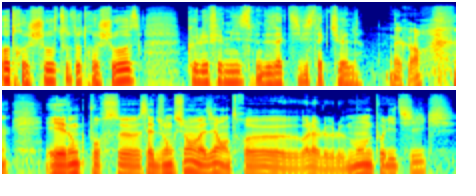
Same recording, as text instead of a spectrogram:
autre chose, tout autre chose que le féminisme des activistes actuels. D'accord. Et donc pour ce, cette jonction, on va dire, entre euh, voilà, le, monde politique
